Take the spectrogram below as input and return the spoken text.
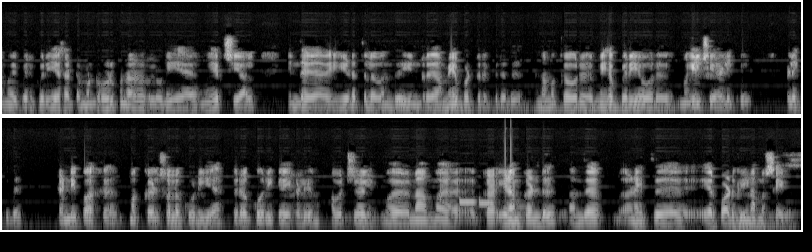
அமைப்பிற்குரிய சட்டமன்ற உறுப்பினர்களுடைய முயற்சியால் இந்த இடத்துல வந்து இன்று அமையப்பட்டிருக்கிறது. நமக்கு ஒரு மிகப்பெரிய ஒரு மகிழ்ச்சி அளிக்கு அளிக்குது. கண்டிப்பாக மக்கள் சொல்லக்கூடிய பிற கோரிக்கைகளையும் அவற்றில் நாம இனம் கண்டு அந்த அனைத்து ஏற்பாடுகளையும் நம்ம செய்வோம்.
